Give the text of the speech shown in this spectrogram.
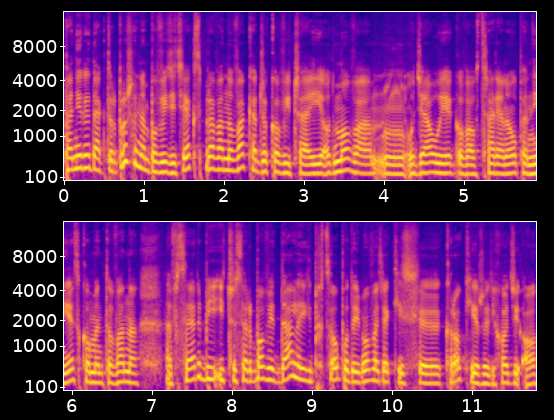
Pani redaktor, proszę nam powiedzieć, jak sprawa Nowaka Dżokowicza i odmowa mm, udziału jego w Australian Open jest komentowana w Serbii i czy Serbowie dalej chcą podejmować jakieś kroki, jeżeli chodzi o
